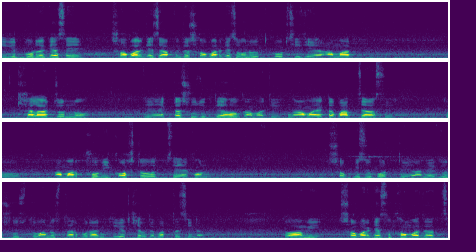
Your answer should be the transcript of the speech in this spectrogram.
Cricket বোর্ডের কাছে, সবার কাছে, আপনাদের সবার কাছে অনুরোধ করছি যে আমার খেলার জন্য যে একটা সুযোগ দেওয়া হোক আমাকে। আমার একটা বাচ্চা আছে, তো আমার খুবই কষ্ট হচ্ছে এখন সব কিছু করতে। আমি একজন সুস্থ মানুষ, তারপর আমি ক্রিকেট খেলতে পারতেছি না। তো আমি সবার কাছে ক্ষমা যাচ্ছি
